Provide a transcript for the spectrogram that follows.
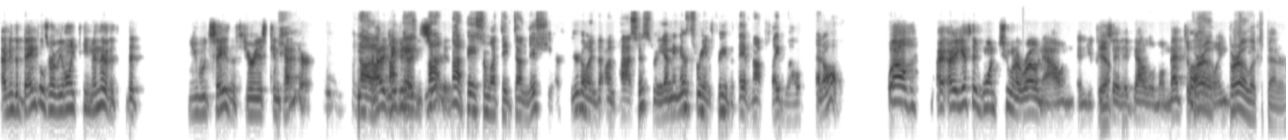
I mean, the Bengals are the only team in there that, that you would say is a serious contender. Not, Not- not, maybe not based, not, not based on what they've done this year. You're going on past history. I mean, they're three and three, but they have not played well at all. Well, I, I guess they've won two in a row now, and, and you could Yeah. say they've got a little momentum Burrow, going. Burrow looks better.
